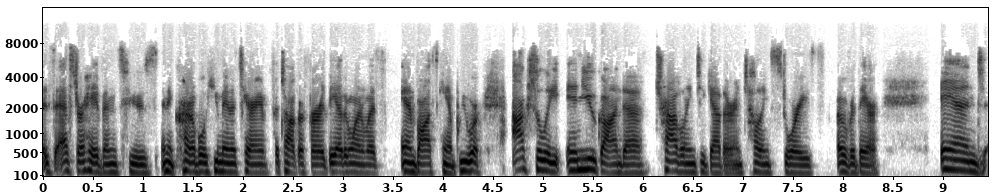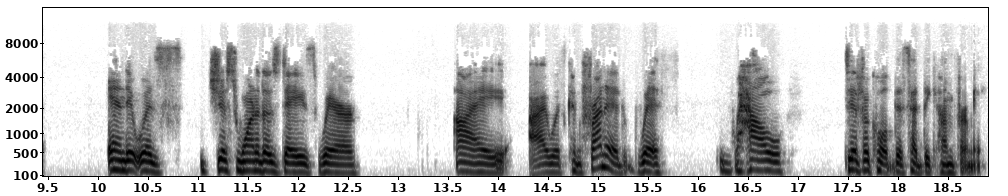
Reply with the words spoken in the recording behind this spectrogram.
is Esther Havens, who's an incredible humanitarian photographer. The other one was Ann Voskamp. We were actually in Uganda traveling together and telling stories over there. And and it was just one of those days where I I was confronted with how difficult this had become for me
